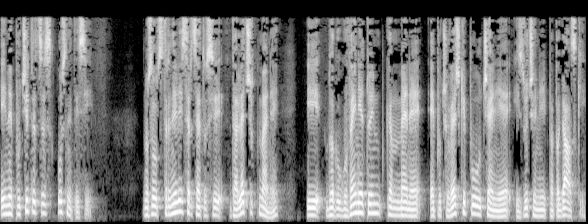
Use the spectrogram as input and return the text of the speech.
и ме почитат с устните си, но са отстранили сърцето си далеч от мене и благоговението им към мене е по човешки получение, изучени папагалски.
